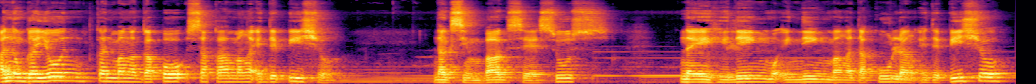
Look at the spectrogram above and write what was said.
anong gayon kan mga gapo sa ka mga edepisyo? Nagsimbag si Jesus, Naihiling mo ining mga dakulang edepisyo,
